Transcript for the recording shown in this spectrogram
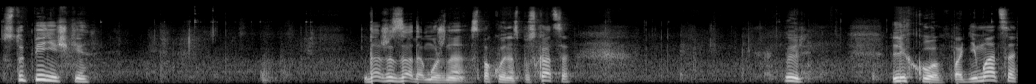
Ступенечки. Даже задом можно спокойно спускаться. Ну, и легко подниматься,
